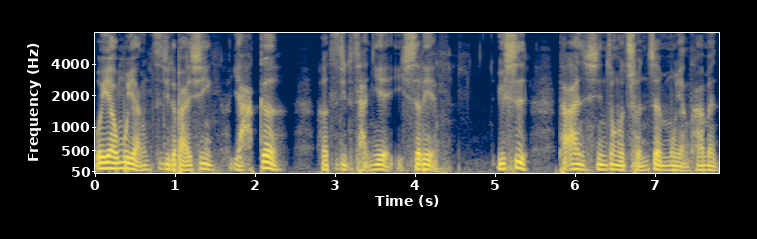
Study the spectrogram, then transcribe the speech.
为要牧养自己的百姓雅各和自己的产业以色列。于是他按心中的纯正牧养他们，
